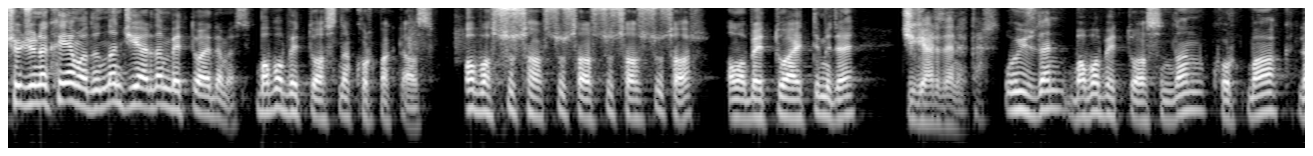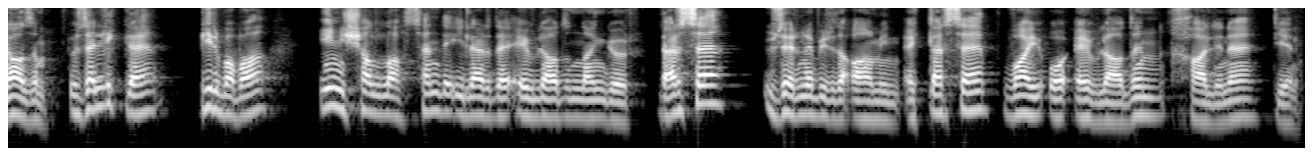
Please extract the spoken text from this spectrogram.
Çocuğuna kıyamadığından ciğerden beddua edemez. Baba bedduasından korkmak lazım. Baba susar, susar, susar, susar ama beddua etti mi de ciğerden eder. O yüzden baba bedduasından korkmak lazım. Özellikle bir baba İnşallah sen de ileride evladından gör derse üzerine bir de amin eklerse vay o evladın haline diyelim.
